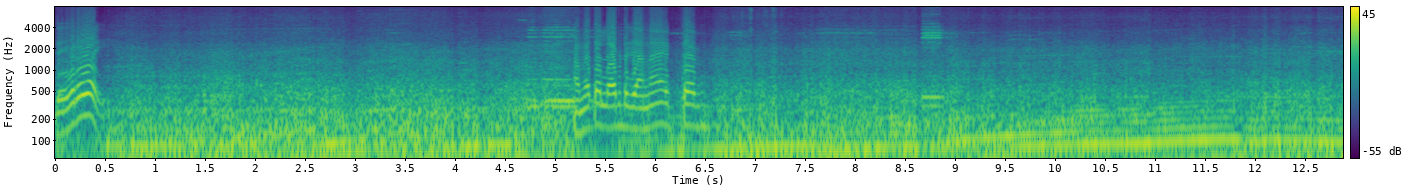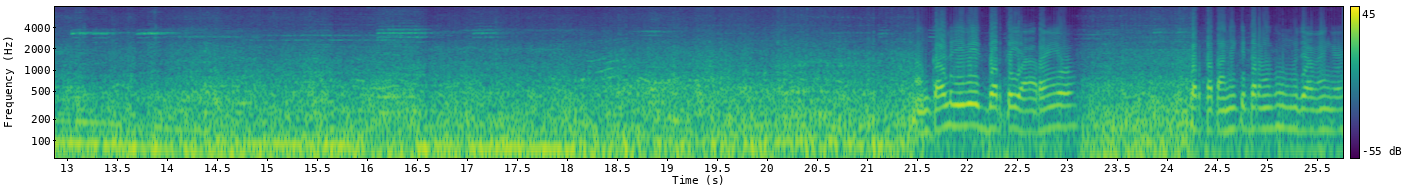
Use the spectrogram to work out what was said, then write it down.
देख रहे हो भाई? हमें तो लेफ़्ट जाना है इतने अंकल जी भी इधर से ही आ रहे हैं वो, पर पता नहीं किधर में घूम जाएँगे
